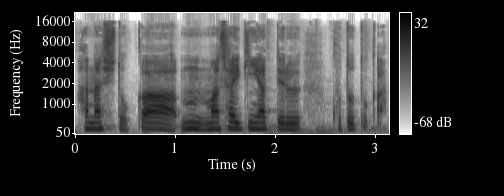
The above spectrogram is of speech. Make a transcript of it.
話とか、うん、まあ最近やってることとか、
